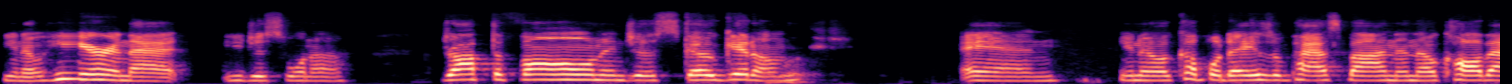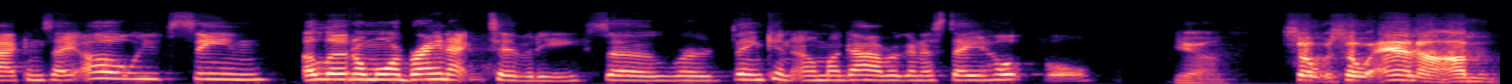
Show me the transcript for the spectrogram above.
you know, hearing that, you just want to drop the phone and just go get them. And, you know, a couple days will pass by and then they'll call back and say, oh, we've seen a little more brain activity. So we're thinking, oh my God, we're going to stay hopeful. Yeah. So, so Anna, um,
